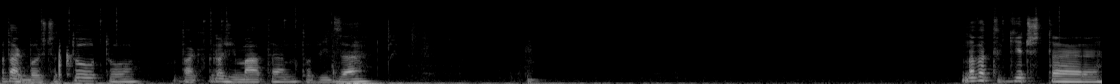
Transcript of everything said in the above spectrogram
No tak, bo jeszcze tu, tu, tak, grozi matem, to widzę. Nawet G4,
